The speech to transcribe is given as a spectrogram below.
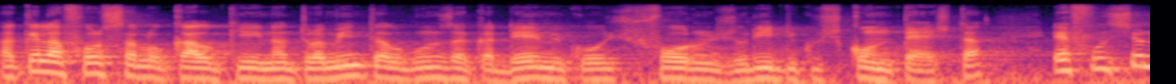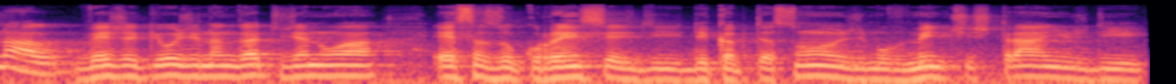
aquela força local que naturalmente alguns acadêmicos, fóruns jurídicos contestam, é funcional. Veja que hoje em Nangato já não há essas ocorrências de decapitações, de movimentos estranhos de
